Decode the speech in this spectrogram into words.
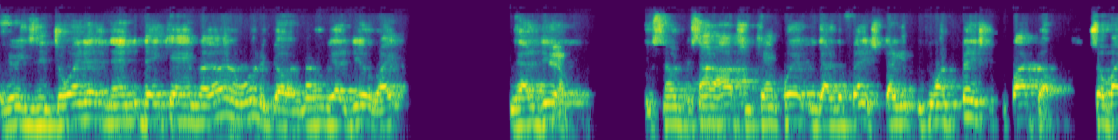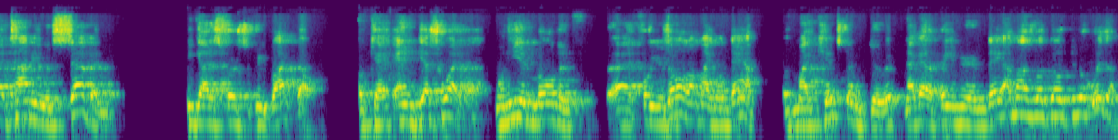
he's enjoying it. And then the day came, like, I don't know where to go. Remember, we had a deal, right? We had a deal. Yep. It's no, it's not an option. You can't quit. You got to go finish. You got to get. If you want to finish, get the black belt. So by the time he was seven, he got his first degree black belt. Okay, and guess what? When he enrolled at four years old, I'm like, well, damn, if my kid's going to do it, and I got to bring him here today, I might as well go do it with him.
